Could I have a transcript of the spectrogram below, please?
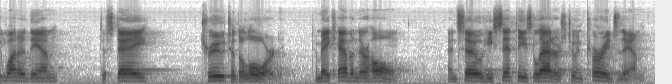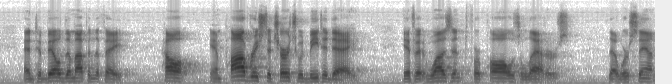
wanted them to stay true to the Lord, to make heaven their home. And so he sent these letters to encourage them and to build them up in the faith. How impoverished the church would be today if it wasn't for Paul's letters that were sent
